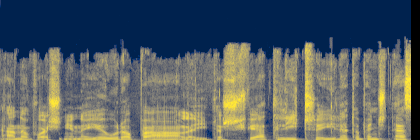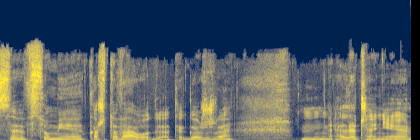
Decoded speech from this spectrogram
A no właśnie, no i Europa, ale i też świat liczy, ile to będzie nas w sumie kosztowało, dlatego że mm, leczenie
